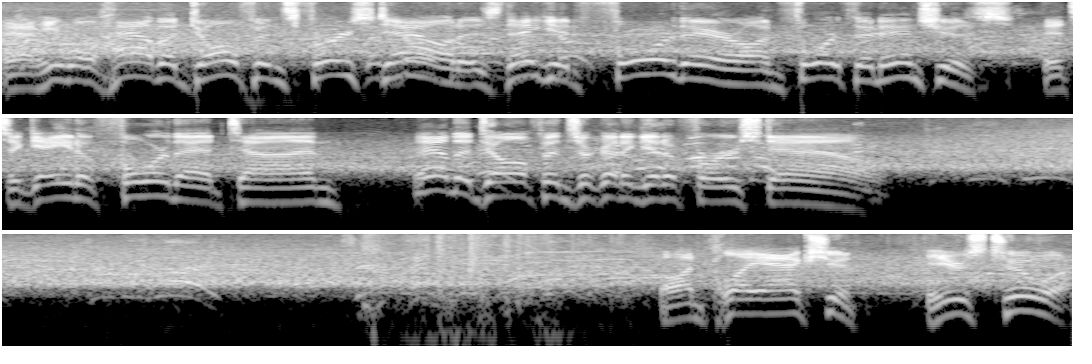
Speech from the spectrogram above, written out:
And he will have a Dolphins first down as they get four there on fourth and inches. It's a gain of four that time. And the Dolphins are going to get a first down. On play action, here's Tua.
